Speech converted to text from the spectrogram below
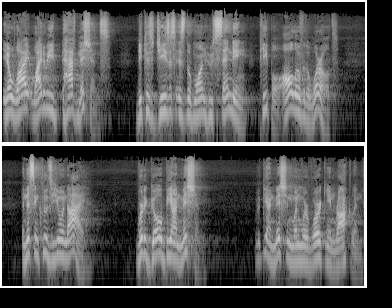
You know, why, why do we have missions? Because Jesus is the one who's sending people all over the world. And this includes you and I. We're to go be on mission. We're to be on mission when we're working in Rockland,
